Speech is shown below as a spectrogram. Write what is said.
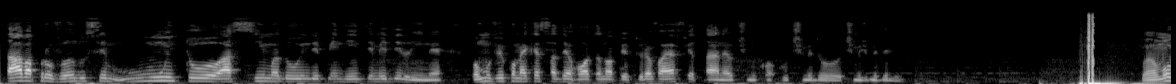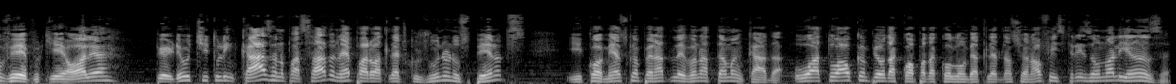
estava provando ser muito acima do Independiente Medellín, né? Vamos ver como é que essa derrota na apertura vai afetar, né, o time, o time do o time de Medellín. Vamos ver, porque olha, perdeu o título em casa no passado, né, para o Atlético Júnior nos pênaltis e começa o campeonato levando a tamancada. O atual campeão da Copa da Colômbia, Atlético Nacional, fez 3 anos no Aliança.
